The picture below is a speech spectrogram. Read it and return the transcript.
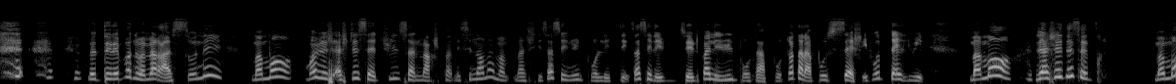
le téléphone de ma mère a sonné. Maman, moi j'ai acheté cette huile, ça ne marche pas. Mais c'est normal, ma, ma ça c'est une huile pour l'été. Ça, c'est pas les huiles pour ta peau. Toi, tu as la peau sèche, il faut telle huile. Maman, j'ai acheté cette... Maman,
